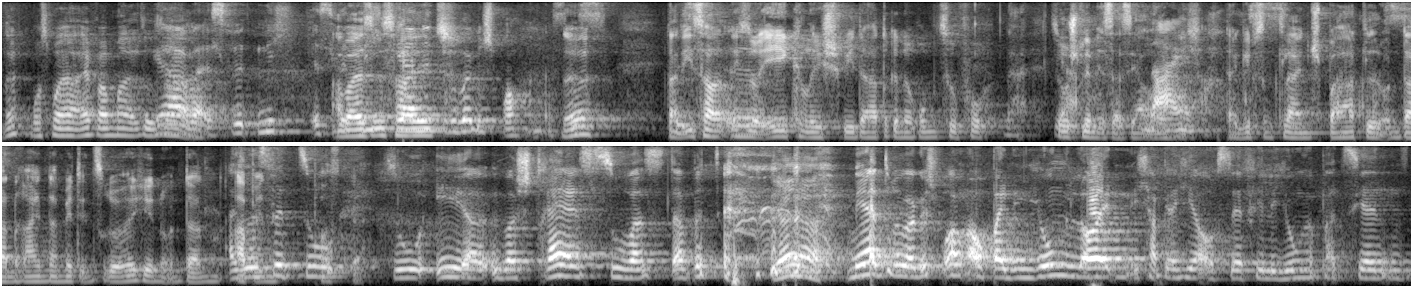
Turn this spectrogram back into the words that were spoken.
Ne? Muss man ja einfach mal so ja sagen. aber es wird nicht, es wird Aber es nicht ist gerne halt, drüber gesprochen. Das ne? ist, Dann das, ist halt nicht so äh, eklig, wie da drin rumzufuhren. Na, so Ja. schlimm ist das ja auch Nein, nicht. Da gibt es einen kleinen Spatel und dann rein damit ins Röhrchen und dann Also ab es wird so, Post. so eher über Stress, sowas, da wird ja. mehr drüber gesprochen, auch bei den jungen Leuten. Ich habe ja hier auch sehr viele junge Patienten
